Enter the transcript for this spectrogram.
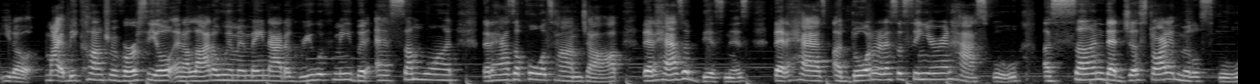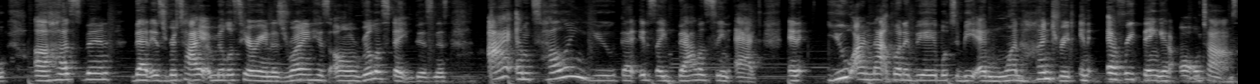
you know might be controversial and a lot of women may not agree with me but as someone that has a full-time job that has a business that has a daughter that's a senior in high school a son that just started middle school a husband that is retired military and is running his own real estate business I am telling you that it's a balancing act. And you are not going to be able to be at 100 in everything at all times.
